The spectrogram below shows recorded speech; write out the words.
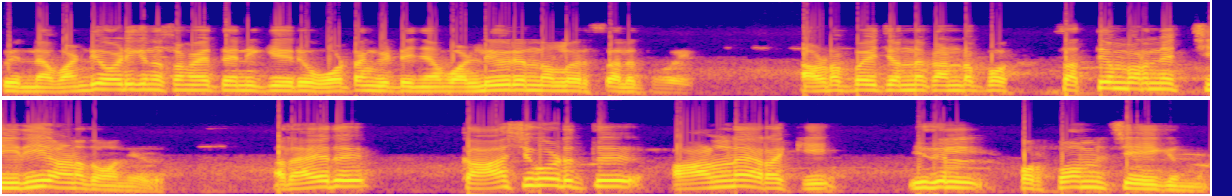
പിന്നെ വണ്ടി ഓടിക്കുന്ന സമയത്ത് എനിക്ക് ഒരു ഓട്ടം കിട്ടി. ഞാൻ വള്ളിയൂർ എന്നുള്ള ഒരു സ്ഥലത്ത് പോയി. അവിടെ പോയി ചെന്ന് കണ്ടപ്പോൾ സത്യം പറഞ്ഞ ചിരിയാണ് തോന്നിയത്. അതായത് കാശ് കൊടുത്ത് ആളിനെ ഇറക്കി ഇതിൽ പെർഫോം ചെയ്യിക്കുന്നു.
